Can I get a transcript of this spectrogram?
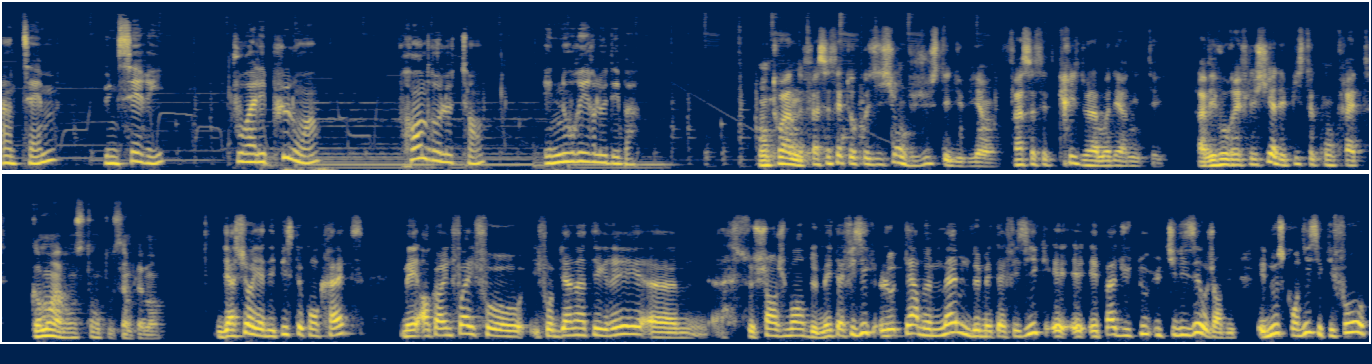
un thème, une série, pour aller plus loin, prendre le temps et nourrir le débat. Antoine, face à cette opposition du juste et du bien, face à cette crise de la modernité, avez-vous réfléchi à des pistes concrètes? Comment avance-t-on tout simplement? Bien sûr, il y a des pistes concrètes. Mais encore une fois, il faut, il faut bien intégrer euh, ce changement de métaphysique. Le terme même de métaphysique est, pas du tout utilisé aujourd'hui. Et nous, ce qu'on dit, c'est qu'il faut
